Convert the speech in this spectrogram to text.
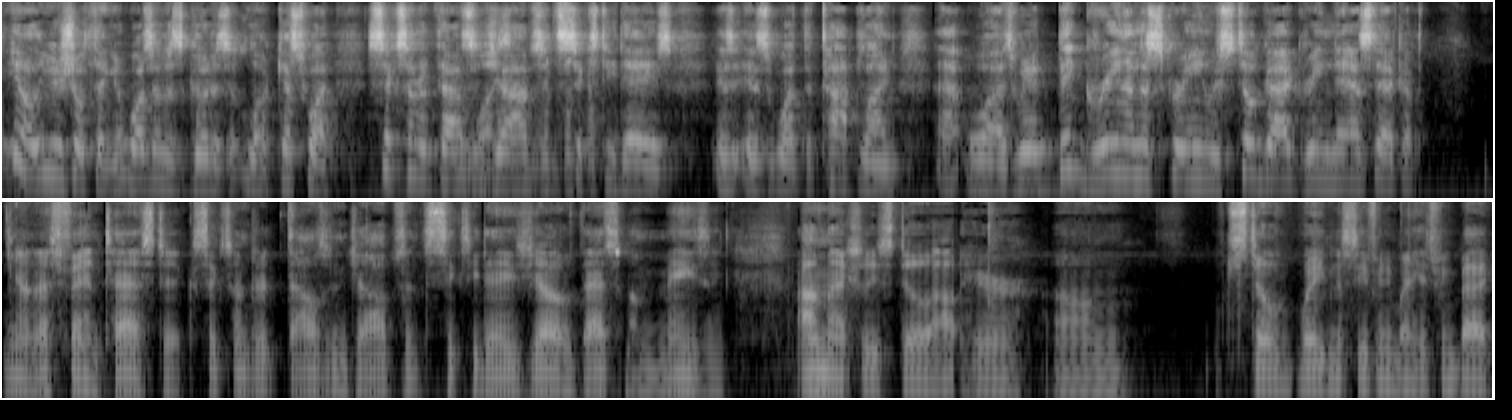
You know, the usual thing. It wasn't as good as it looked. Guess what? 600,000 jobs in 60 days is, is what the top line uh, was. We had big green on the screen. We still got green NASDAQ up Yeah, that's fantastic. 600,000 jobs in 60 days. Yo, that's amazing. I'm actually still out here, um, still waiting to see if anybody hits me back.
